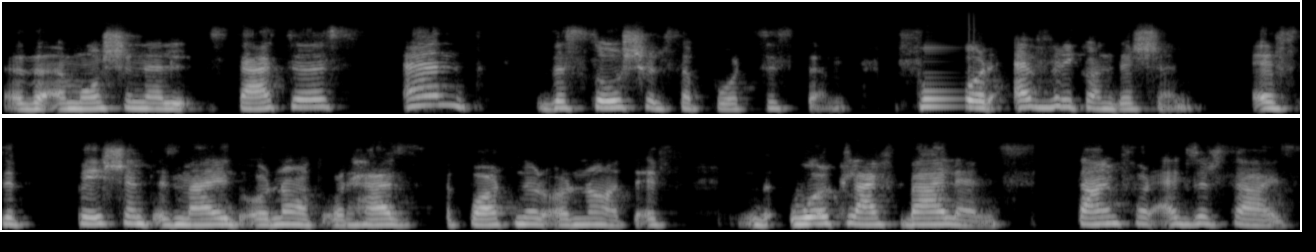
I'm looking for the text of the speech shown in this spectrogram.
the emotional status, and the social support system for every condition. If the patient is married or not, or has a partner or not, if work life balance, time for exercise,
